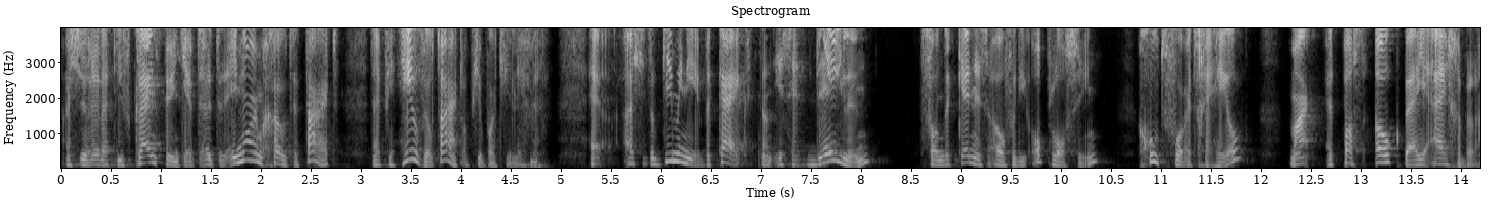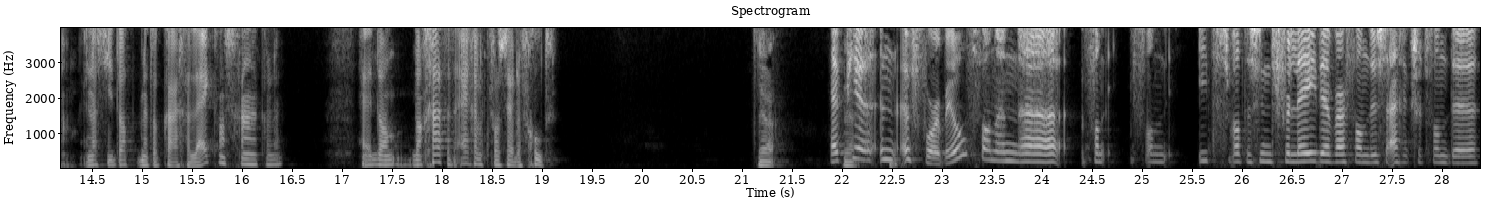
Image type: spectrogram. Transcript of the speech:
Als je een relatief klein puntje hebt uit een enorm grote taart, dan heb je heel veel taart op je bordje liggen. als je het op die manier bekijkt, dan is het delen van de kennis over die oplossing goed voor het geheel, maar het past ook bij je eigen belang. En als je dat met elkaar gelijk kan schakelen, dan, dan gaat het eigenlijk vanzelf goed. Ja. Heb je een, een voorbeeld van, een, uh, van, van iets wat dus in het verleden, waarvan dus eigenlijk soort van de,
